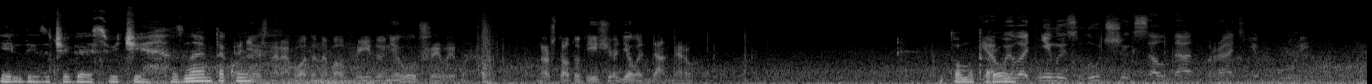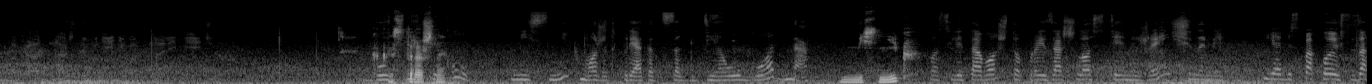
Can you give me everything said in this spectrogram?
Эльда из очага и свечи. Знаем такую? Конечно, работа на Балфриду не лучший выбор. Но что тут еще делать Даннеру? Тома Я Тарона. был одним из лучших солдат братьев Ури, пока однажды мне не вогнали меч. Какая страшная. Мясник может прятаться где угодно. Мясник. После того, что произошло с теми женщинами, я беспокоюсь за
